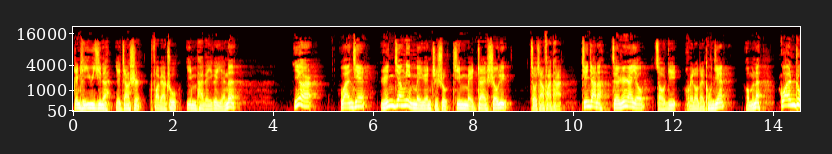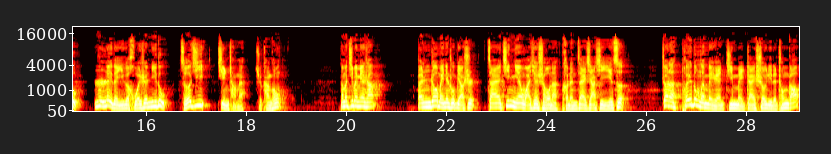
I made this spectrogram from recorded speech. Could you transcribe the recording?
整体预计呢也将是发表出鹰派的一个言论，因而晚间仍将令美元指数及美债收率走强反弹，金价呢则仍然有。走低回落的空间，我们呢关注日内的一个回升力度，择机进场呢去看空。那么基本面上，本周美联储表示，在今年晚些时候呢，可能再加息一次，这呢推动了美元及美债收益率的冲高，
